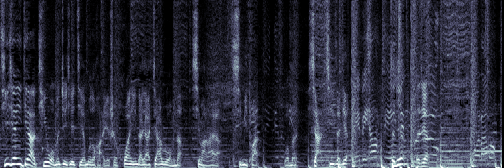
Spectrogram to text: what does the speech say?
提前一天啊听我们这些节目的话，也是欢迎大家加入我们的喜马拉雅新米团。我们下期再见。再见。再见。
